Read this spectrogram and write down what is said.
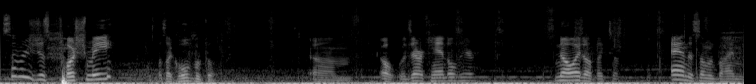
somebody just pushed me. I was like, hold it. Um. Oh, was there a candle here? No, I don't think so. And there's someone behind me.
